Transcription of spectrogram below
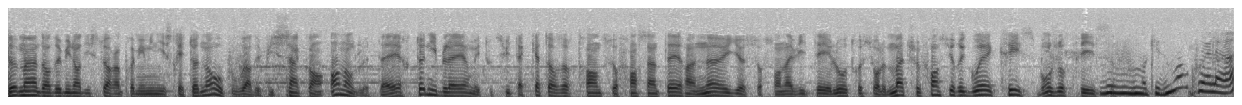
Demain, dans 2000 ans d'histoire, un Premier ministre étonnant au pouvoir depuis 5 ans en Angleterre, Tony Blair, mais tout de suite à 14h30 sur France Inter, un œil sur son invité et l'autre sur le match France-Uruguay. Chris, bonjour Chris. Vous vous moquez de moi ou quoi là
